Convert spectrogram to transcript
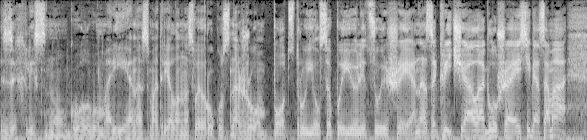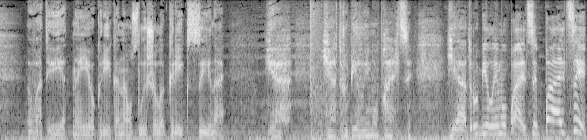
захлестнул голову Марии. Она смотрела на свою руку с ножом. Пот струился по ее лицу и шее. Она закричала, оглушая себя сама. В ответ на ее крик она услышала крик сына. «Я... я отрубила ему пальцы! Я отрубила ему пальцы! Пальцы!»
